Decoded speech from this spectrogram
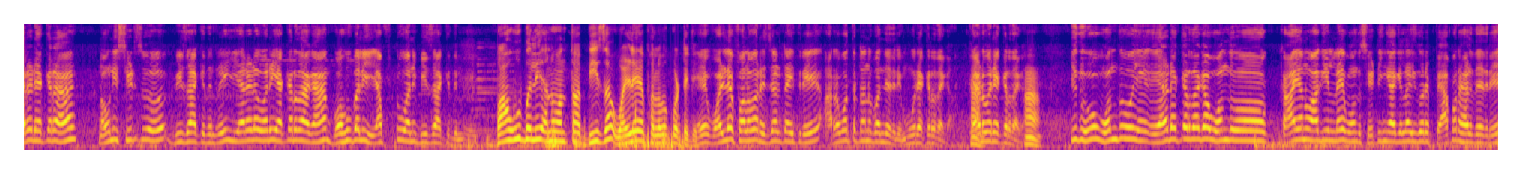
ಎರಡು ಎಕರೆ ನವನಿ ಸೀಡ್ಸು ಬೀಜ ಹಾಕಿದ್ದೀನಿ ರೀ. ಎರಡೂವರೆ ಎಕರೆದಾಗ ಬಾಹುಬಲಿ ಎಫ್ ಟು ಅನಿ ಬೀಜ ಹಾಕಿದ್ದೀನಿ ರೀ. ಬಾಹುಬಲಿ ಅನ್ನುವಂಥ ಬೀಜ ಒಳ್ಳೆಯ ಫಲವ ಕೊಟ್ಟಿದೆ. ಏ ಒಳ್ಳೆ ಫಲವ ರಿಸಲ್ಟ್ ಐತ್ರಿ. ಅರವತ್ತು ಟನ್ ಬಂದಿದ್ರಿ ಮೂರು ಎಕರೆದಾಗ. ಎರಡೂವರೆ ಎಕರೆದಾಗ. ಇದು ಒಂದು ಎರಡು ಎಕರೆದಾಗ ಒಂದು ಕಾಯನೂ ಆಗಿಲ್ಲ ಒಂದು ಸೆಟ್ಟಿಂಗ್ ಆಗಿಲ್ಲ. ಇದುವರೆ ಪೇಪರ್ ಹೇಳ್ದೈದ್ರಿ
